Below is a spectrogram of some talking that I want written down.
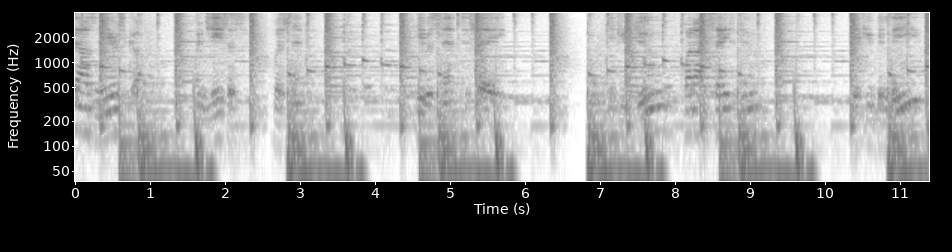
2,000 years ago, when Jesus was sent, he was sent to say, if you do what I say to do, if you believe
